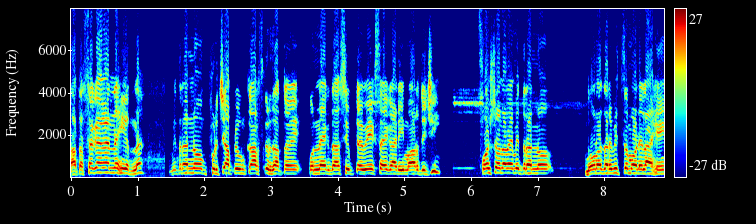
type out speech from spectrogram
आता सगळ्यांना नाही येत ना? मित्रांनो पुढची आपली कार्स कर जातोय. पुन्हा एकदा स्विफ्ट वेक्स आहे गाडी मारुतीची. फर्स्ट ओनर आहे मित्रांनो. दोन हजार वीसचं मॉडेल आहे.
